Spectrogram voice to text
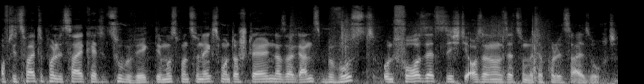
auf die zweite Polizeikette zubewegt, dem muss man zunächst mal unterstellen, dass er ganz bewusst und vorsätzlich die Auseinandersetzung mit der Polizei sucht.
